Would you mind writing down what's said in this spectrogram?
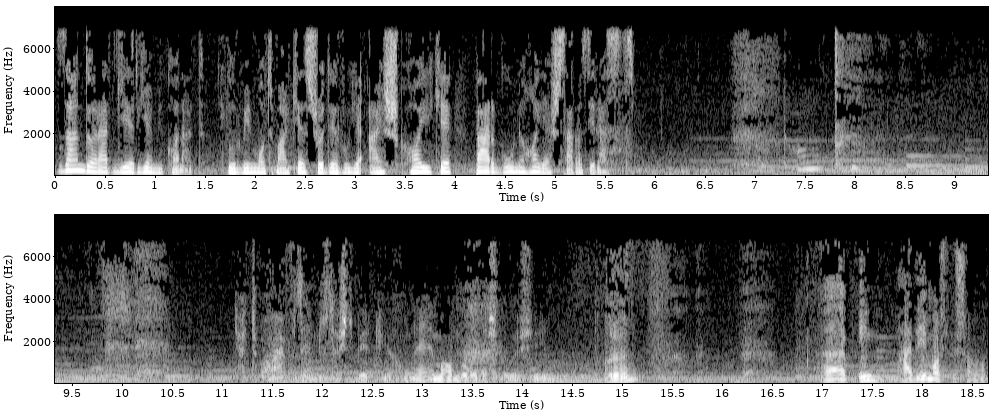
زن دارد گریه می‌کند. دوربین متمرکز شده روی اشکهایی که بر گونه هایش سرازیر است. حرف دوست داشتی بری توی خونه مام بابا داشته باشی؟ آره. این هدیه ماست به شما.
